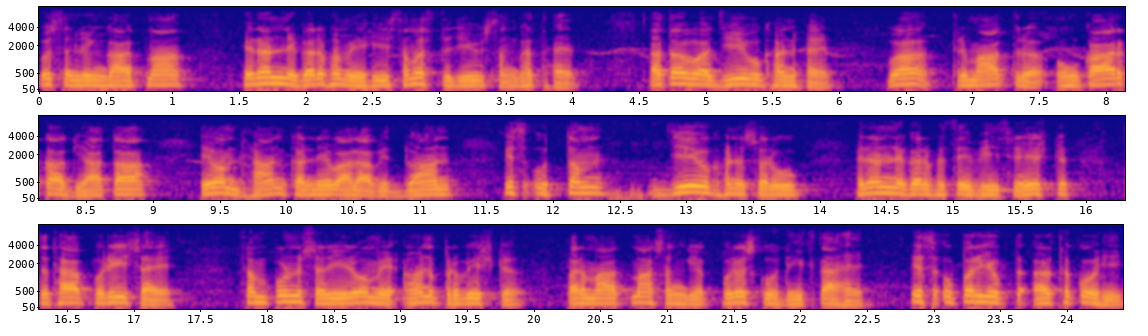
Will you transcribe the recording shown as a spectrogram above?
उस लिंगात्मा हिरण्यगर्भ में ही समस्त जीव संगत है। अतः वह जीव घन है। वह त्रिमात्र ओंकार का ज्ञाता एवं ध्यान करने वाला विद्वान इस उत्तम जीव घन स्वरूप हिरण्यगर्भ से भी श्रेष्ठ तथा पुरीशय संपूर्ण शरीरों में अनप्रविष्ट परमात्मा संज्ञक पुरुष को देखता है। इस उपर्युक्त अर्थ को ही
